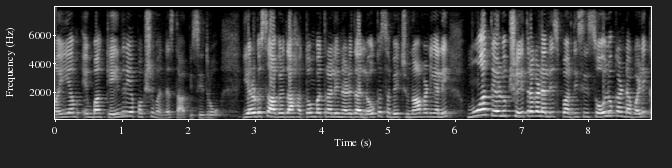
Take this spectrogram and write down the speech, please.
ಮಯ್ಯಂ ಎಂಬ ಕೇಂದ್ರೀಯ ಪಕ್ಷವನ್ನ ಸ್ಥಾಪಿಸಿದ್ರು. ಎರಡು ಸಾವಿರದ ಹತ್ತೊಂಬತ್ತರಲ್ಲಿ ನಡೆದ ಲೋಕಸಭೆ ಚುನಾವಣೆಯಲ್ಲಿ ಮೂವತ್ತೇಳು ಕ್ಷೇತ್ರಗಳಲ್ಲಿ ಸ್ಪರ್ಧಿಸಿ ಸೋಲು ಕಂಡ ಬಳಿಕ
